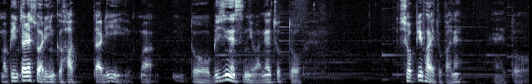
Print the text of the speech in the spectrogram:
まあ、 Pinterest はリンク貼ったり、まあ、とビジネスにはねちょっと Shopify とかね、えーと、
